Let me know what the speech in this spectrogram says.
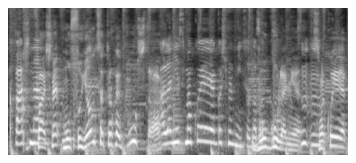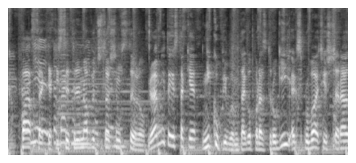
Kwaśne, Kwaśne, musujące trochę w ustach. ale nie smakuje jak ośmiornica. za W bardzo. ogóle nie. Smakuje jak Ale kwasek, nie, za jakiś bardzo cytrynowy czy coś w tym pasuje stylu. Dla mnie to jest takie, nie kupiłbym tego po raz drugi. Jak spróbować jeszcze raz,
